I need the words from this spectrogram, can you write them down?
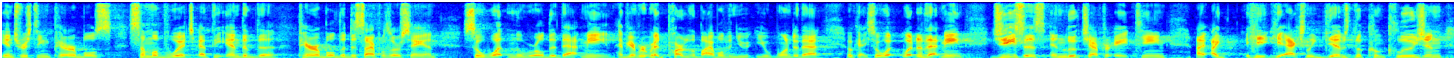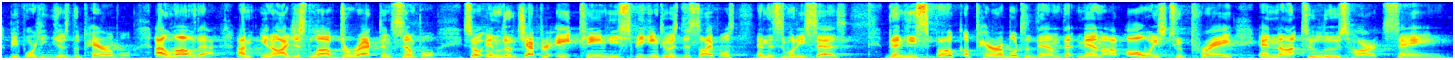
interesting parables, some of which at the end of the parable, the disciples are saying, So, what in the world did that mean? Have you ever read part of the Bible and you, you wonder that? Okay, so what, what did that mean? Jesus in Luke chapter 18, I, I, he, he actually gives the conclusion before he gives the parable. I love that. I'm, you know, I just love direct and simple. So, in Luke chapter 18, he's speaking to his disciples, and this is what he says. Then he spoke a parable to them that men ought always to pray and not to lose heart, saying,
